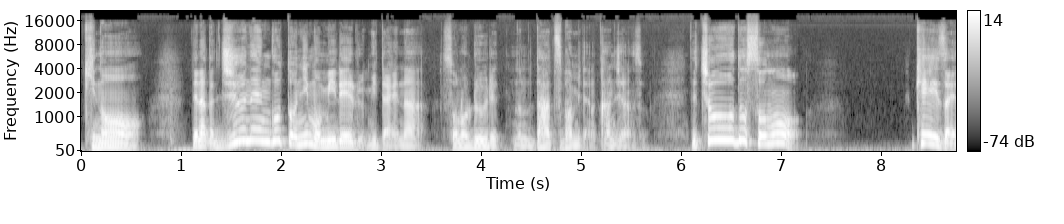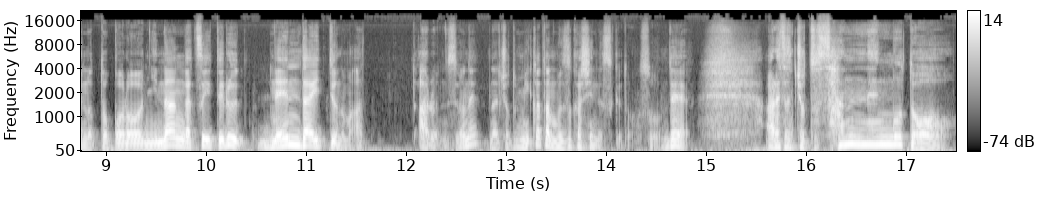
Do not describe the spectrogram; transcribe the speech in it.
きのでなんか10年ごとにも見れるみたいなそのルーレットのダーツ版みたいな感じなんですよ。でちょうどその経済のところに難がついてる年代っていうのもああるんですよね。ちょっと見方難しいんですけど。そう。で新井さんちょっと3年ごと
